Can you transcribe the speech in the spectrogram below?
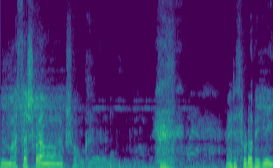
মাছ চাষ করা আমার অনেক শখ। এটা ছোট থেকেই।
